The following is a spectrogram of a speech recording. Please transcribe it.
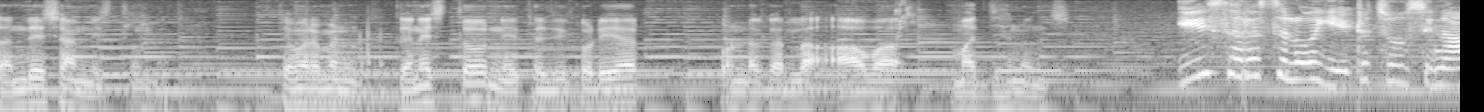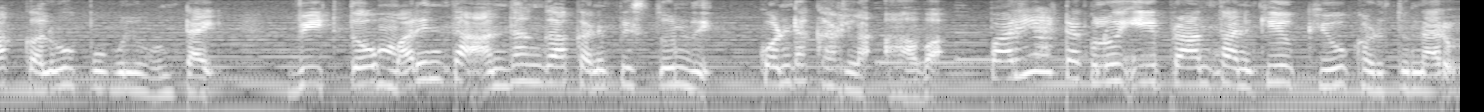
సందేశాన్ని ఇస్తుంది. కెమెరామెన్ గణేష్తో నేతాజీ కొడియార్ కొండకర్ల ఆవా మధ్య నుంచి. ఈ సరస్సులో ఎటు చూసినా కలువ పువ్వులు ఉంటాయి. వీటితో మరింత అందంగా కనిపిస్తుంది కొండకర్ల ఆవ. పర్యాటకులు ఈ ప్రాంతానికి క్యూ కడుతున్నారు.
